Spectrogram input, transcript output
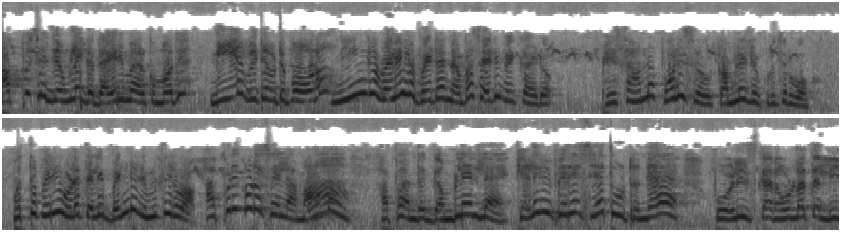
தப்பு செஞ்சவங்கள இங்க தைரியமா இருக்கும்போது நீ ஏன் வீட்டை விட்டு போகணும். நீங்க வெளியில போயிட்டா நம்ம சைடு வீக் ஆயிடும். பேசாம போலீஸ்ல ஒரு கம்ப்ளைண்ட் கொடுத்துருவோம். மொத்த பெரிய உள்ள தள்ளி பெண்டு நிமித்திடுவா. அப்படி கூட செய்யலாமா? அப்ப அந்த கம்ப்ளைண்ட்ல கிளவி பேரையும் சேர்த்து விட்டுருங்க. போலீஸ்காரன் உள்ள தள்ளி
